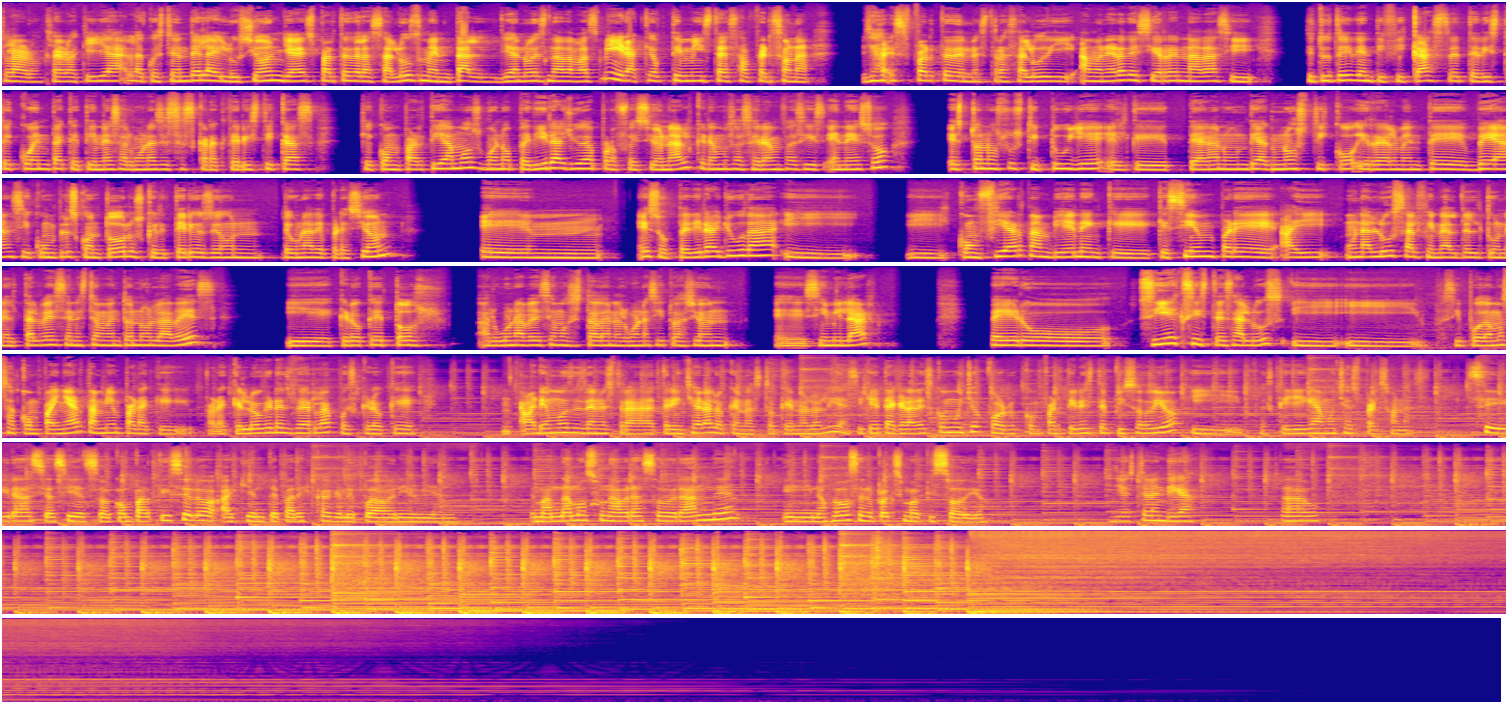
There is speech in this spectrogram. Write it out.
Claro, claro, aquí ya la cuestión de la ilusión ya es parte de la salud mental, ya no es nada más, mira qué optimista esa persona, ya es parte de nuestra salud y a manera de cierre nada, si, si tú te identificaste, te diste cuenta que tienes algunas de esas características que compartíamos, bueno, pedir ayuda profesional, queremos hacer énfasis en eso. Esto no sustituye el que te hagan un diagnóstico y realmente vean si cumples con todos los criterios de, un, de una depresión. Em, eso, pedir ayuda y, confiar también en que, que, siempre hay una luz al final del túnel. Tal vez en este momento no la ves, y creo que todos alguna vez hemos estado en alguna situación eh, similar, pero sí existe esa luz y, si podemos acompañar también para que, para que logres verla, pues creo que haremos desde nuestra trinchera lo que nos toque, no lo Loli. Así que te agradezco mucho por compartir este episodio y pues que llegue a muchas personas. Sí, gracias y eso, compartíselo a quien te parezca que le pueda venir bien. Te mandamos un abrazo grande y nos vemos en el próximo episodio. Dios te bendiga. Ciao.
